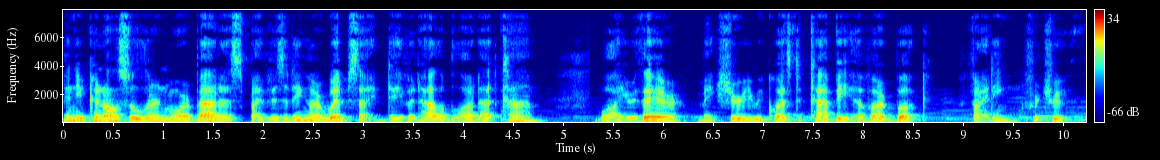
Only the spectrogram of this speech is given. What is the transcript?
And you can also learn more about us by visiting our website, davidholublaw.com. While you're there, make sure you request a copy of our book, Fighting for Truth.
